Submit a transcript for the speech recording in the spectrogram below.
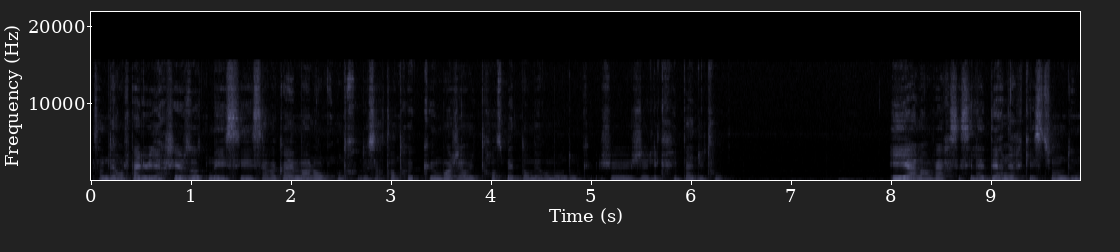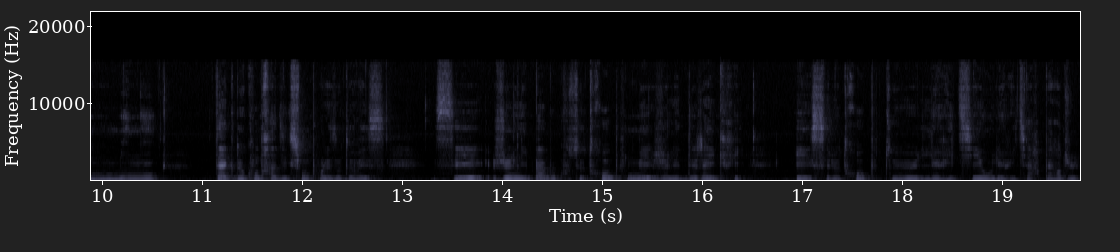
Ça me dérange pas de le lire chez les autres, mais c'est ça va quand même à l'encontre de certains trucs que moi j'ai envie de transmettre dans mes romans, donc je, je l'écris pas du tout. Et à l'inverse, et c'est la dernière question de mon mini tag de contradiction pour les autoristes, c'est je ne lis pas beaucoup ce trope, mais je l'ai déjà écrit. Et c'est le trope de l'héritier ou l'héritière perdue,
